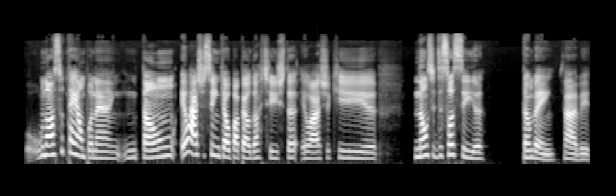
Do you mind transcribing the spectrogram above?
o nosso tempo, né? Então, eu acho sim que é o papel do artista. Eu acho que não se dissocia também, sabe?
